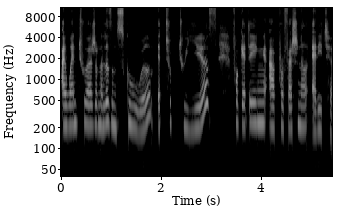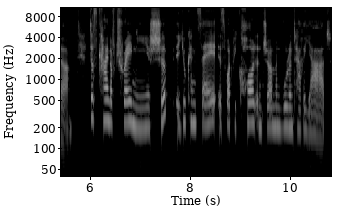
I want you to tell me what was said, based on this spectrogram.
I went to a journalism school. It took two years for getting a professional editor. This kind of traineeship, you can say, is what we call in German Volontariat.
